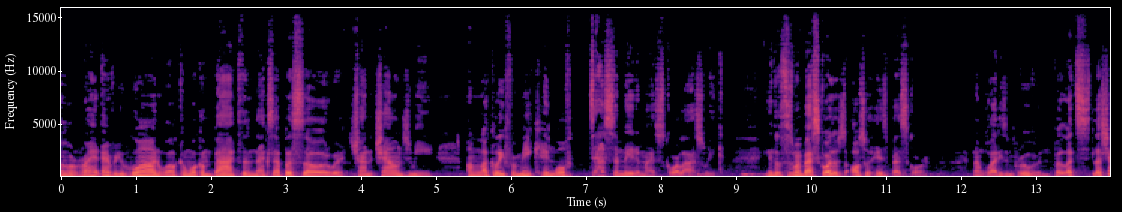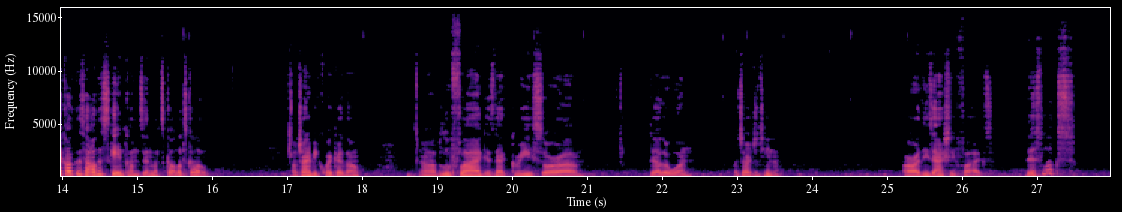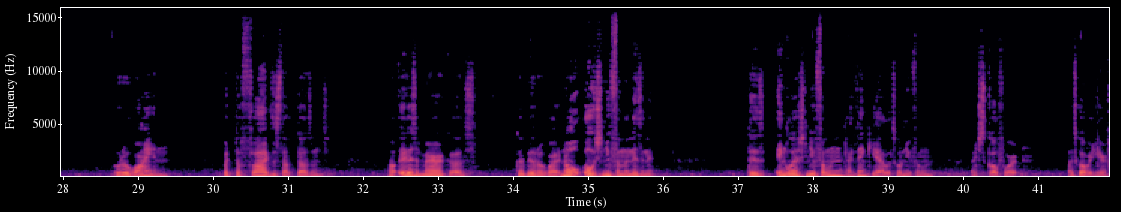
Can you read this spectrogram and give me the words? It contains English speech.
All right, everyone, welcome, welcome back to the next episode. We're trying to challenge me. Unluckily for me, King Wolf decimated my score last week. Even though this is my best score, this is also his best score, and I'm glad he's improving. But let's let's check out this how this game comes in. Let's go, let's go. I'm trying to be quicker though. Uh, blue flag is that Greece or uh, the other one? What's Argentina? Or are these actually flags? This looks Uruguayan, but the flags and stuff doesn't. Oh, it is America's. Could be Uruguay. No, oh, it's Newfoundland, isn't it? There's English, Newfoundland, I think. Yeah, let's go Newfoundland. Let's just go for it. Let's go over here.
